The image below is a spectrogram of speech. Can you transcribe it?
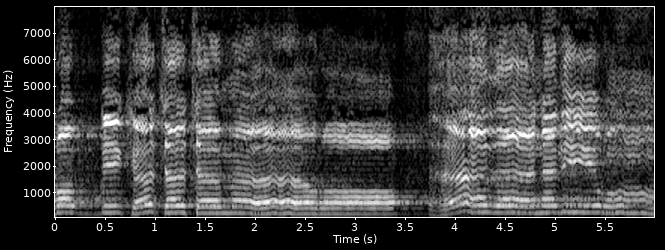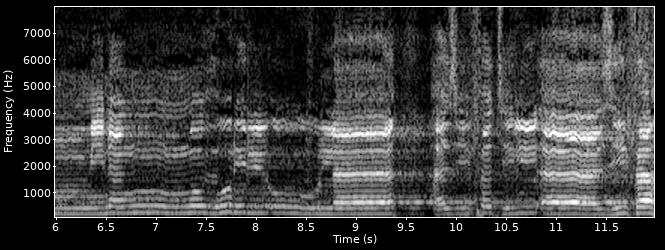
ربك تتمارى؟ هذا نذير من النذر الأولى أزفت الآزفة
